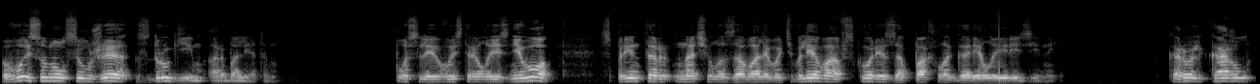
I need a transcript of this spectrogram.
высунулся уже с другим арбалетом. После выстрела из него спринтер начало заваливать влево, а вскоре запахло горелой резиной. Король Карл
